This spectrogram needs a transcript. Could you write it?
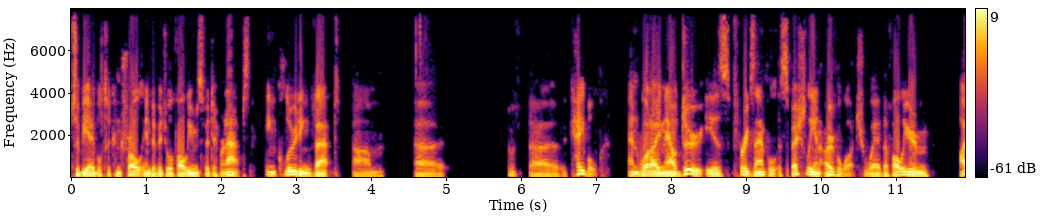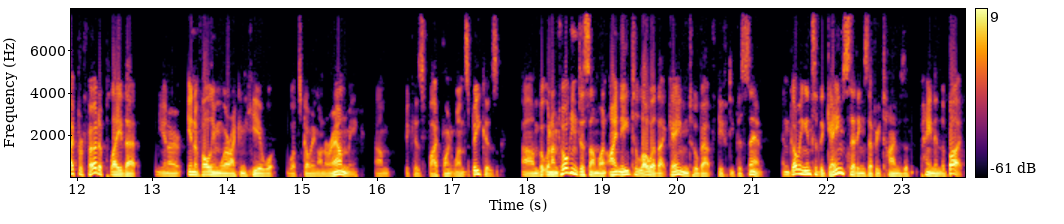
to be able to control individual volumes for different apps, including that um, uh, uh, cable. And what I now do is, for example, especially in Overwatch, where the volume, I prefer to play that, you know, in a volume where I can hear what, what's going on around me, um, because 5.1 speakers. Um, but when I'm talking to someone, I need to lower that game to about 50%. And going into the game settings every time is a pain in the butt.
